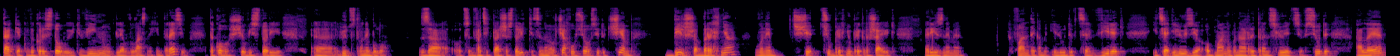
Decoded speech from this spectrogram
так як використовують війну для власних інтересів, такого ще в історії е, людства не було. За оце 21 століття це на очах усього світу. Чим більша брехня, вони ще цю брехню прикрашають різними фантиками, і люди в це вірять. І ця ілюзія обману вона ретранслюється всюди, але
